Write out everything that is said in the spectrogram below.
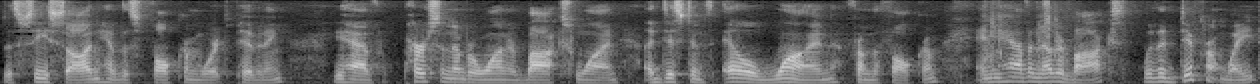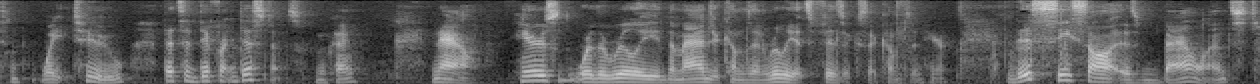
this seesaw and you have this fulcrum where it's pivoting. You have person number one or box one, a distance L1 from the fulcrum, and you have another box with a different weight, weight two, that's a different distance, okay? Now, here's where the really, the magic comes in. Really, it's physics that comes in here. This seesaw is balanced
